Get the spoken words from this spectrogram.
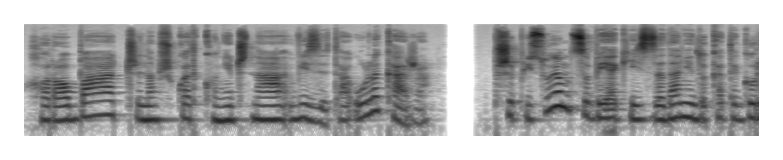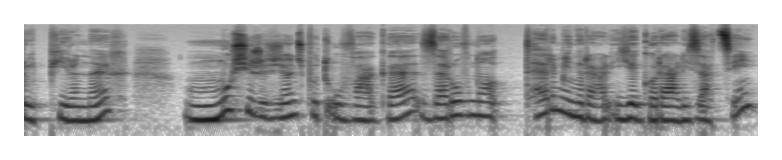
choroba, czy na przykład konieczna wizyta u lekarza. Przypisując sobie jakieś zadanie do kategorii pilnych, musisz wziąć pod uwagę zarówno termin jego realizacji,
